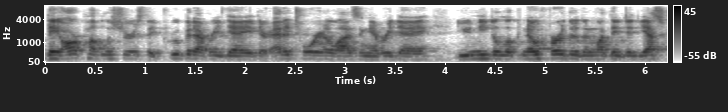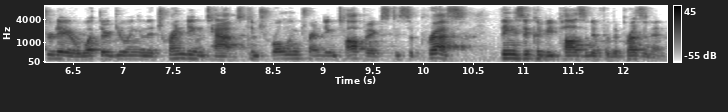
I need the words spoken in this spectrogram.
They are publishers they prove it every day they're editorializing every day. You need to look no further than what they did yesterday or what they're doing in the trending tabs controlling trending topics to suppress things that could be positive for the president.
